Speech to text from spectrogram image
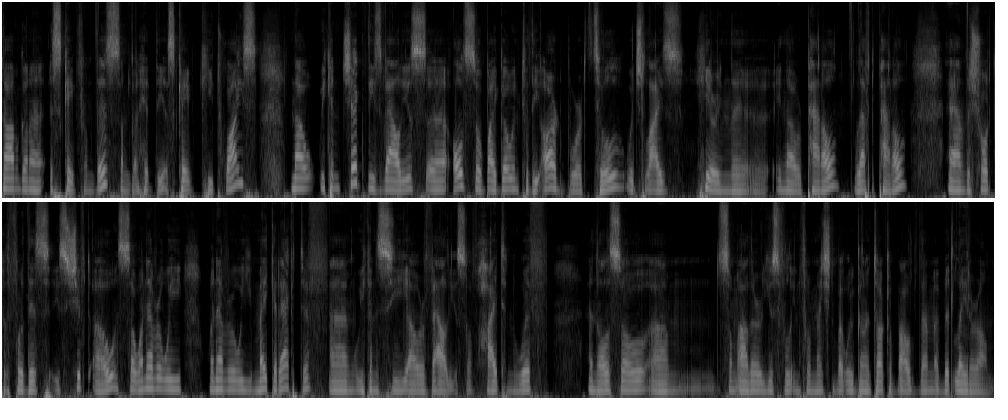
Now I'm gonna escape from this. I'm gonna hit the escape key twice. Now we can check these values uh, also by going to the artboard tool, which lies here in the uh, in our panel, left panel, and the shortcut for this is Shift O. So whenever we whenever we make it active, um, we can see our values of height and width and also um, some other useful information, but we're going to talk about them a bit later on.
